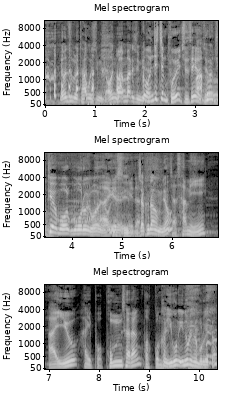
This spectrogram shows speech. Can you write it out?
연습을 다 하고 있습니다. 언, 만발의 준비. 그 언제쯤 보여주세요. 아, 좀. 보여줄게요. 뭐, 뭐를, 뭐. 알겠습니다. 자, 그 다음은요? 자 3위 아이유 하이포 봄사랑 벚꽃 그러니까 이거는, 이 노래 잘 모르겠다.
